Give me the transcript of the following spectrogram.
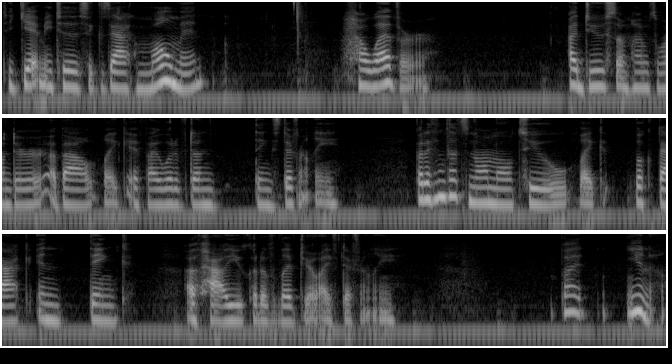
to get me to this exact moment. However, I do sometimes wonder about like if I would have done things differently. But I think that's normal to like look back and think of how you could have lived your life differently. But, you know,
